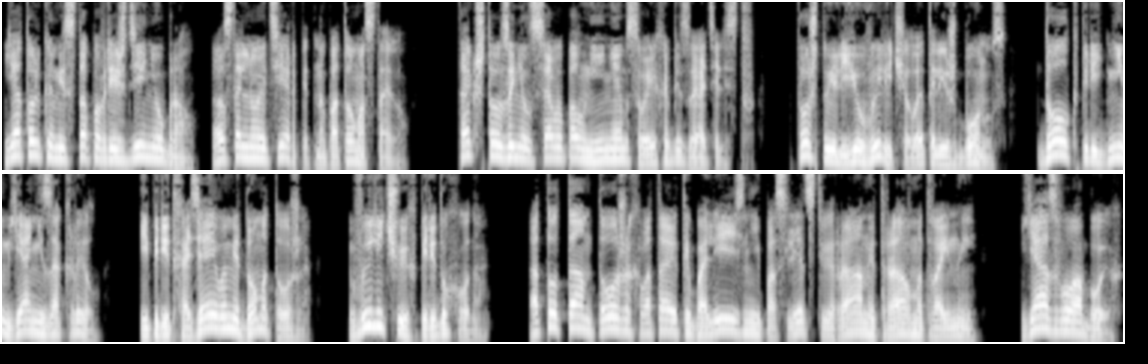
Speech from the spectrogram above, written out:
Я только места повреждений убрал, а остальное терпит, но потом оставил. Так что занялся выполнением своих обязательств. То, что Илью вылечил, это лишь бонус. Долг перед ним я не закрыл. И перед хозяевами дома тоже. Вылечу их перед уходом. А то там тоже хватает и болезней, и последствий ран, и травм от войны. Язву обоих.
